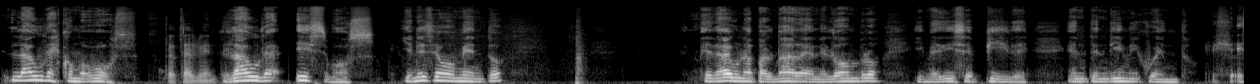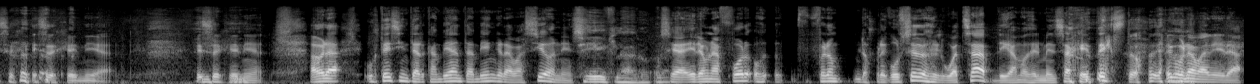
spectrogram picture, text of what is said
Laura es como vos. Totalmente. Laura es vos. Y en ese momento me da una palmada en el hombro y me dice, pide, entendí mi cuento. Eso, es genial. Eso es genial. Ahora, ustedes intercambiaban también grabaciones. Sí, claro. O sea, era una fueron los precursores del WhatsApp, digamos, del mensaje de texto, de alguna manera.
